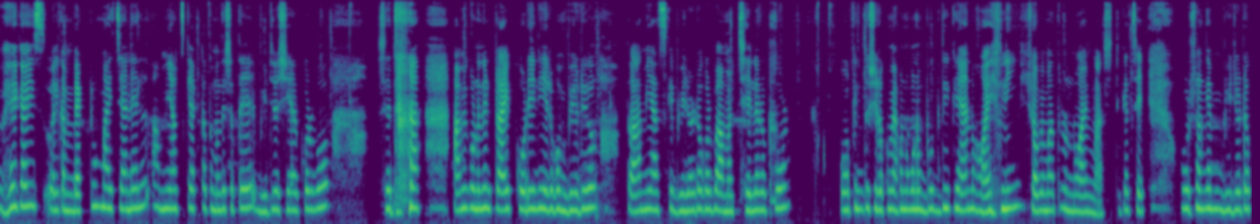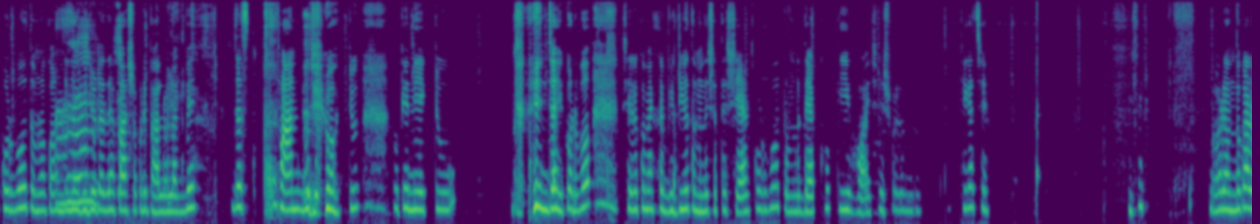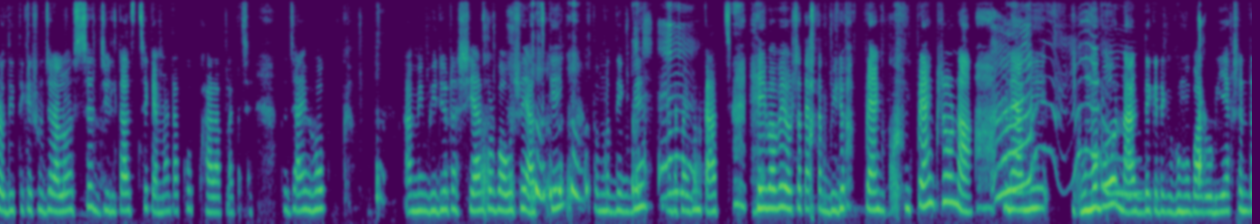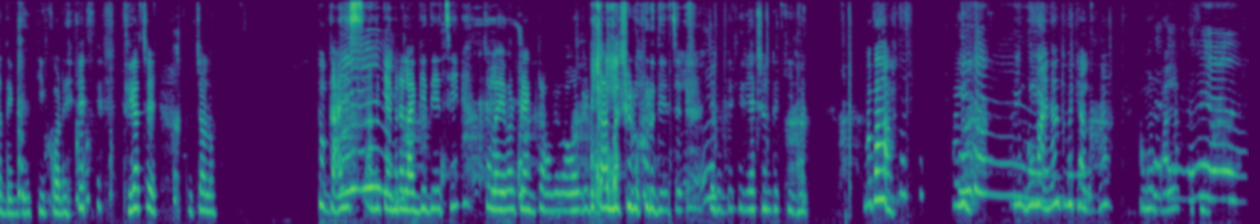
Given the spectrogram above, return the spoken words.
তো hey guys welcome back to my channel আমি আজকে একটা তোমাদের সাথে ভিডিও শেয়ার করব। সেটা আমি কোনোদিন ট্রাই করিনি এরকম ভিডিও তো আমি আজকে ভিডিওটা করব আমার ছেলের ওপর। ও কিন্তু সেরকম এখনও কোনো বুদ্ধি, জ্ঞান হয়নি। সবে মাত্র নয় মাস, ঠিক আছে? ওর সঙ্গে আমি ভিডিওটা করব। তোমরা কন্টিনিউ ভিডিওটা দেখো, আশা করি ভালো লাগবে। জাস্ট ফান ভিডিও একটু। ওকে নিয়ে একটু এনজয় করব। সেরকম একটা ভিডিও তোমাদের সাথে শেয়ার করব। তোমরা দেখো কি হয় শেষ পর্যন্ত। ঠিক আছে? ঘরে অন্ধকার, ওদিক থেকে সূর্যের আলো আসছে, জিলটা আসছে, ক্যামেরাটা খুব খারাপ লাগছে। তো যাই হোক, আমি ভিডিওটা শেয়ার করব অবশ্যই আজকেই। তোমরা দেখবে দেখো এখন কাজ। এইভাবে ওর সাথে একটা ভিডিও প্র্যাঙ্ক প্র্যাঙ্কও না। মানে আমি ঘুমোবো, নাক ডেকে ডেকে ঘুমোবো আর ওর রিয়াকশনটা দেখবে কি করে। ঠিক আছে? তো চলো। তো গাইস আমি ক্যামেরা লাগিয়ে দিয়েছি। চলো এবার প্র্যাঙ্কটা হবে। অলরেডি কান্না শুরু করে দিয়েছে। এবার দেখি রিয়াকশনটা কি হয়। বাবা, আমি আমি ঘুমাই হ্যাঁ তুমি খেলো হ্যাঁ। আমার ভালো লাগতেছে না।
